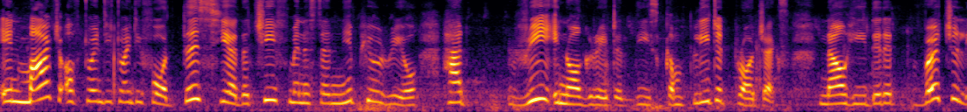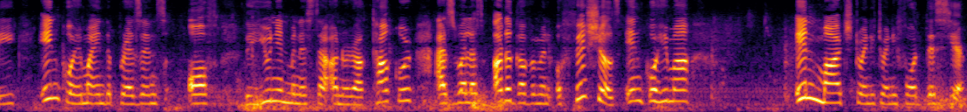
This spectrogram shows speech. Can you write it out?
in March of 2024, this year, the Chief Minister Neiphiu Rio had re-inaugurated these completed projects. Now he did it virtually in Kohima in the presence of the Union Minister Anurag Thakur as well as other government officials in Kohima in March 2024 this year.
